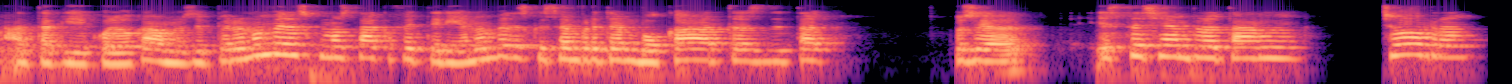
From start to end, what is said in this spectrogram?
ata que lle colocámosle, pero non vedes como está a cafetería, non vedes que sempre ten bocatas de tal... O sea, este exemplo tan chorra,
